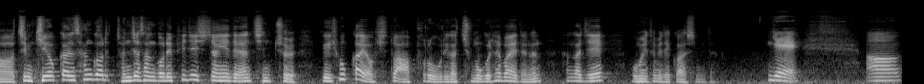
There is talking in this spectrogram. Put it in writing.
어, 지금 기업 간 상거래, 전자상거래 피지 시장에 대한 진출, 그 효과 역시도 앞으로 우리가 주목을 해봐야 되는 한 가지의 모멘텀이 될 것 같습니다. 예. 어,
